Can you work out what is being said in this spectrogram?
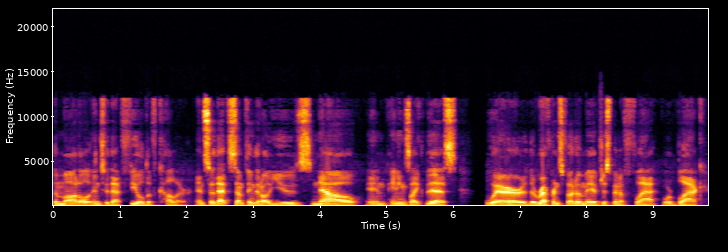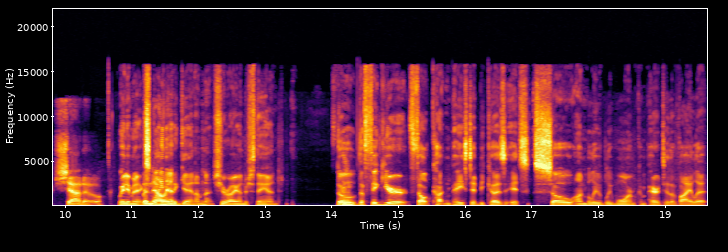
the model into that field of color. And so that's something that I'll use now in paintings like this, where the reference photo may have just been a flat or black shadow. Wait a minute, explain that I, again. I'm not sure I understand. So the figure felt cut and pasted because it's so unbelievably warm compared to the violet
